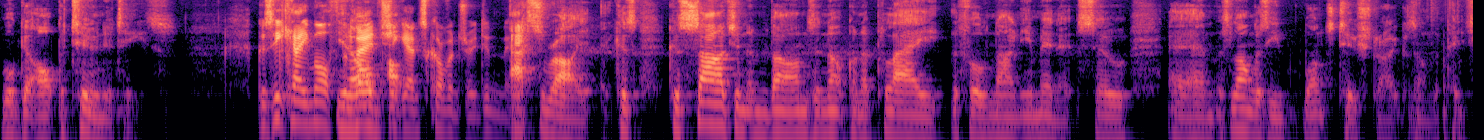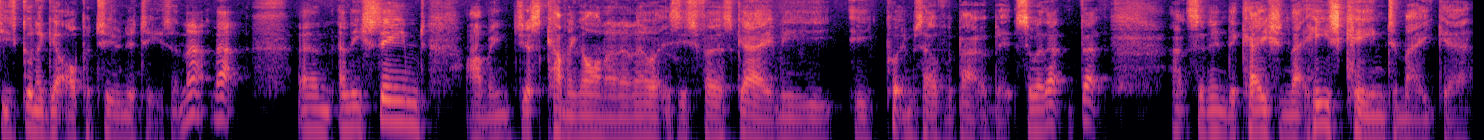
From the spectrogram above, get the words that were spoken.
will get opportunities. because he came off the You know, bench I- against Coventry, didn't he? That's right, because Sargent and Barnes are not going to play the full ninety minutes. So um, as long as he wants two strikers on the pitch, he's going to get opportunities, and that that and and he seemed. I mean, just coming on, and I know it is his first game. He he put himself about a bit, so that that that's an indication that he's keen to make a,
